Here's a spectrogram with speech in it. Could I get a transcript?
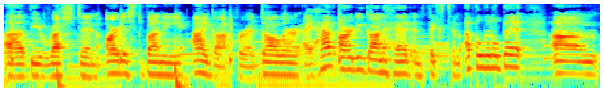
Uh, the Rushton Artist Bunny I got for a dollar. I have already gone ahead and fixed him up a little bit, um,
